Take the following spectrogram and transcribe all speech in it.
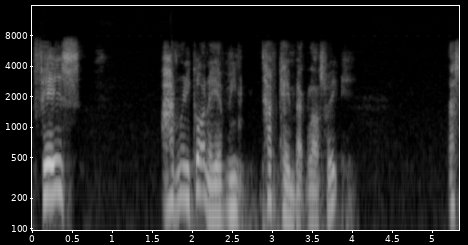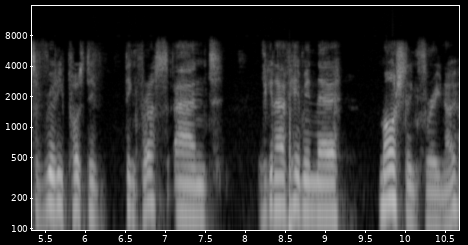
fears, I haven't really got any. I mean, Taff came back last week. That's a really positive thing for us. And if you can have him in there marshalling Forino,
